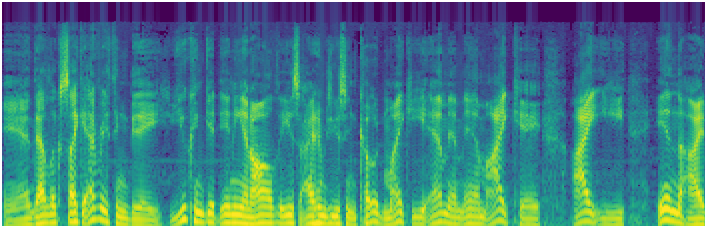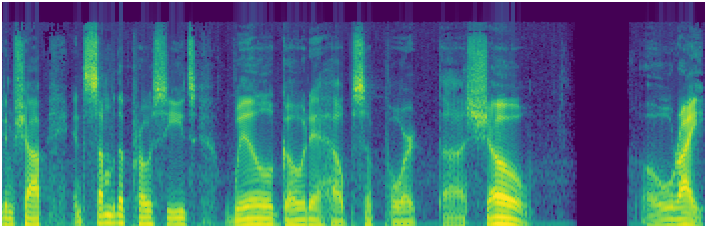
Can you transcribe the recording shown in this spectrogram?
And that looks like everything today. You can get any and all of these items using code Mikey M M M I K I E in the item shop, and some of the proceeds will go to help support the show. All right,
